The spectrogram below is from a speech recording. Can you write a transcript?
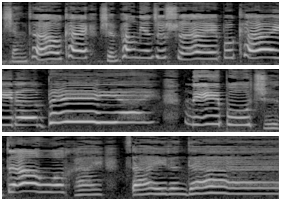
想逃开，身旁黏着甩不开的悲哀，你不知道我还在等待。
